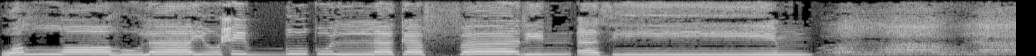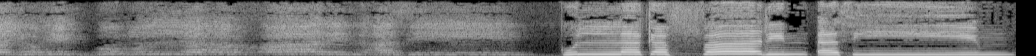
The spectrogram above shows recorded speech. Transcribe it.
والله لا يحب كل كفار أثيم. كل كفار أثيم.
